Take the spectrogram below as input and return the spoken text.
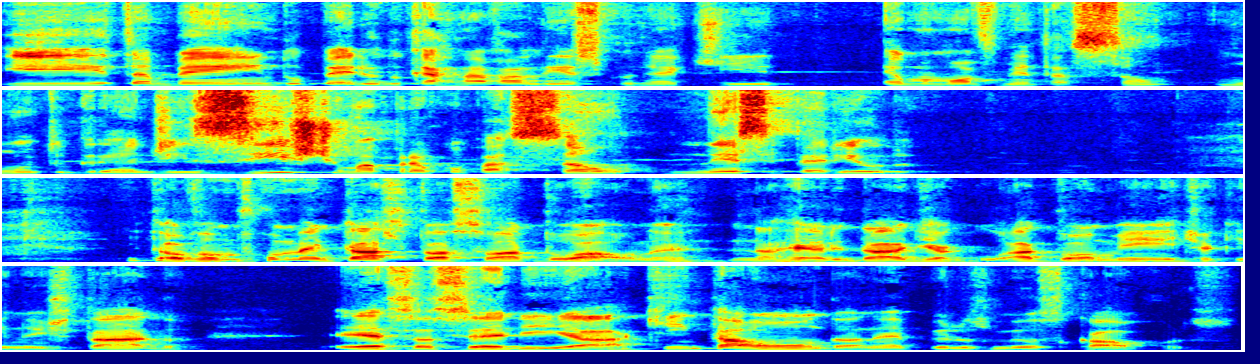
e também do período carnavalesco, né, que é uma movimentação muito grande. Existe uma preocupação nesse período? Então, vamos comentar a situação atual, né? Na realidade, atualmente aqui no estado, essa seria a quinta onda, né, pelos meus cálculos.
